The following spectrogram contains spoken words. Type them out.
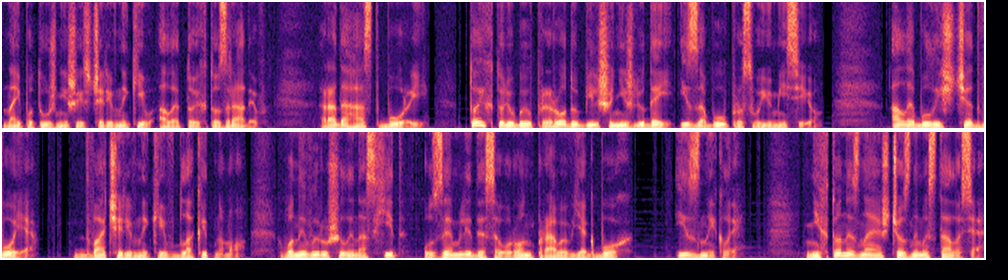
найпотужніший з чарівників, але той, хто зрадив. Радагаст Бурий, той, хто любив природу більше, ніж людей, і забув про свою місію. Але були ще двоє. Два чарівники в Блакитному. Вони вирушили на схід, у землі, де Саурон правив як бог, і зникли. Ніхто не знає, що з ними сталося,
